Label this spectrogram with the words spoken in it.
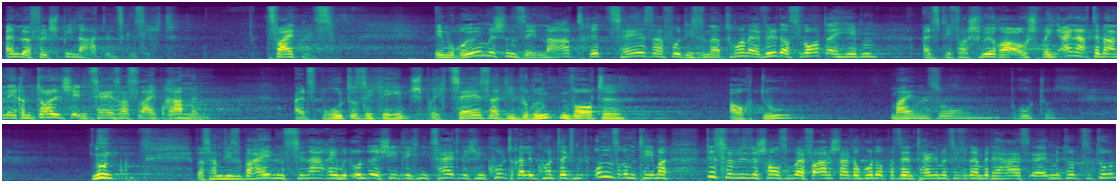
ein Löffel Spinat ins Gesicht. Zweitens, im römischen Senat tritt Cäsar vor die Senatoren, er will das Wort erheben, als die Verschwörer aufspringen, einer nach dem anderen ihren Dolch in Cäsars Leib rammen. Als Brutus sich erhebt, spricht Cäsar die berühmten Worte, auch du, mein Sohn Brutus? Nun, was haben diese beiden Szenarien mit unterschiedlichen zeitlichen, kulturellen Kontext mit unserem Thema diese Chancen bei Veranstaltungen 100% Teilnehmer zu finden mit der HSL-Methode zu tun?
